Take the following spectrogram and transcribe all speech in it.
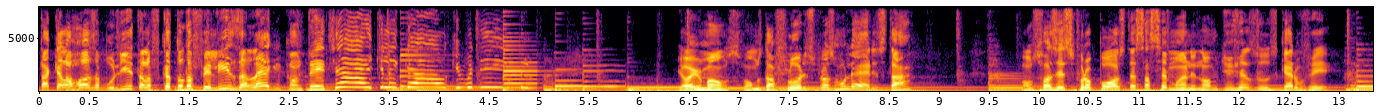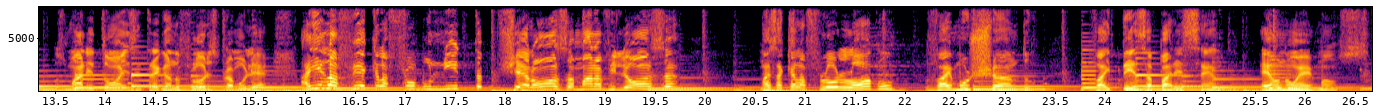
tá aquela rosa bonita, ela fica toda feliz, alegre, contente. Ai, que legal, que bonito. E ó, irmãos, vamos dar flores para as mulheres, tá? Vamos fazer esse propósito essa semana, em nome de Jesus. Quero ver os maridões entregando flores para a mulher. Aí ela vê aquela flor bonita, cheirosa, maravilhosa, mas aquela flor logo vai murchando, vai desaparecendo. É ou não é, irmãos?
